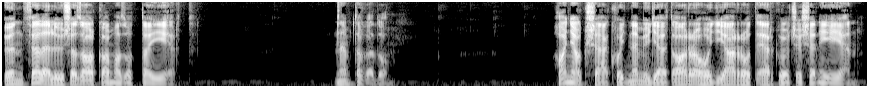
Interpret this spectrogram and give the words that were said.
Ön felelős az alkalmazottaiért. Nem tagadom. Hanyagság, hogy nem ügyelt arra, hogy Jarrot erkölcsösen éljen.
